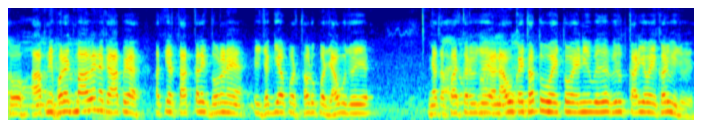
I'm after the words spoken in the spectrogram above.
તો આપની ફરજમાં આવે ને કે આપે અત્યારે તાત્કાલિક ધોરણે એ જગ્યા પર સ્થળ ઉપર જવું જોઈએ. ત્યાં તપાસ કરવી જોઈએ અને આવું કંઈ થતું હોય તો એની વિરુદ્ધ કાર્યવાહી કરવી જોઈએ.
